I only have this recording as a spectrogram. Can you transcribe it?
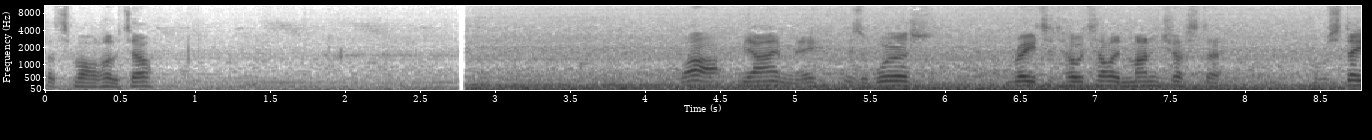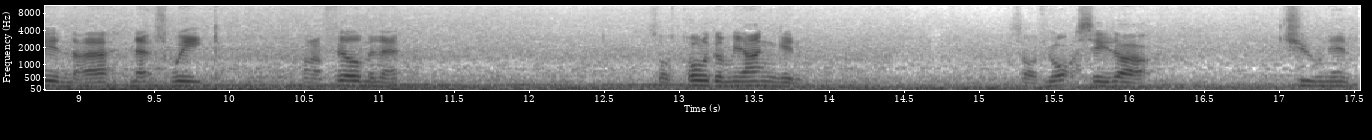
That small hotel. That behind me is the worst rated hotel in Manchester. I'm staying there next week and I'm filming it. So it's probably going to be hanging. So if you want to see that, tune in.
